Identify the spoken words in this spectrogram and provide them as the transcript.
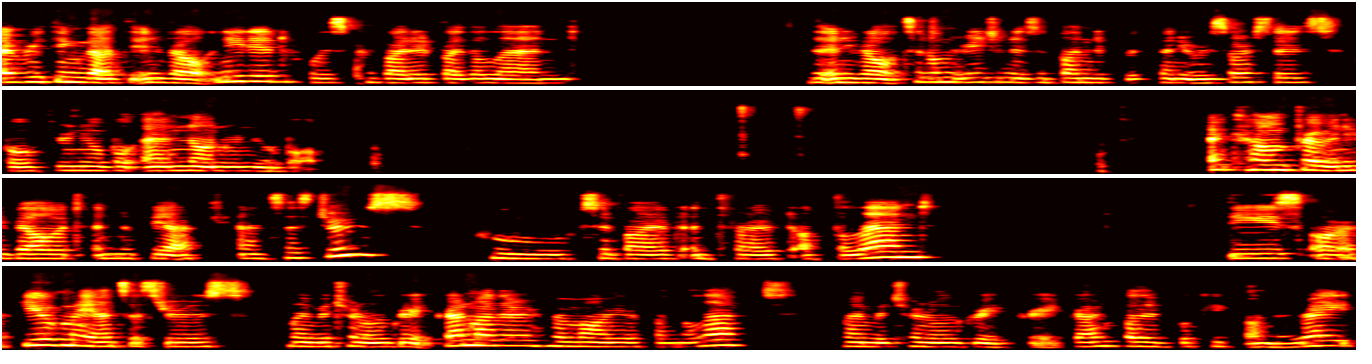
Everything that the Inuvialuit needed was provided by the land the Inuvialuit settlement region is abundant with many resources, both renewable and non-renewable. I come from Inuvialuit and Inupiaq ancestors who survived and thrived off the land. These are a few of my ancestors, my maternal great-grandmother, Mamariak on the left, my maternal great-great-grandfather, Bukik on the right,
